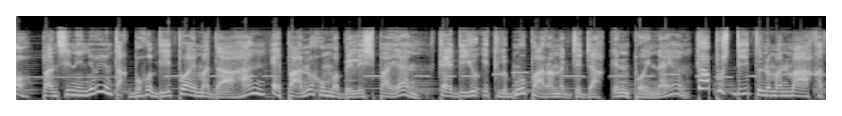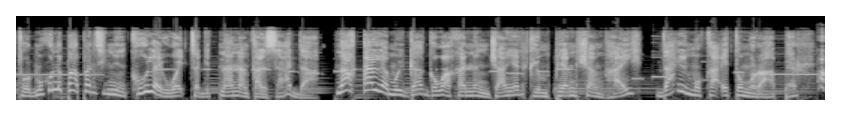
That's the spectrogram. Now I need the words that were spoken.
Oh, pansinin niyo yung takbo ko dito ay madahan. Eh paano kung mabilis pa yan? Kaya di yung itlog mo parang nagja-jack and point na yan. Tapos dito naman makakatur mo kung napapansin yung kulay white sa gitna ng kalsada. Nakala mo'y gagawa ka ng giant lumpiang Shanghai dahil mukha itong rapper.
